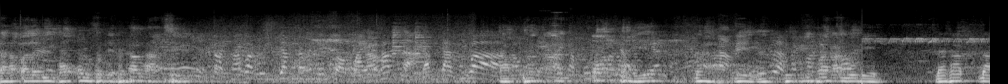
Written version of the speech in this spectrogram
นะครับบารมีขององค์สมเด็จพระเจ้าตากสินครับว่ายังดำเนินต่อไปนะครับหลังจากที่ว่ากับทางการก้อนใหญ่นะนี่นะมีพระกรุณานะครับนะ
